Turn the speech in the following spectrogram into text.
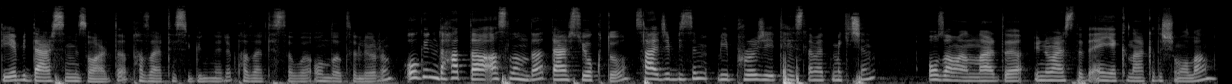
diye bir dersimiz vardı. Pazartesi günleri, pazartesi sabahı onu da hatırlıyorum. O gün de hatta aslında ders yoktu. Sadece bizim bir projeyi teslim etmek için o zamanlarda üniversitede en yakın arkadaşım olan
